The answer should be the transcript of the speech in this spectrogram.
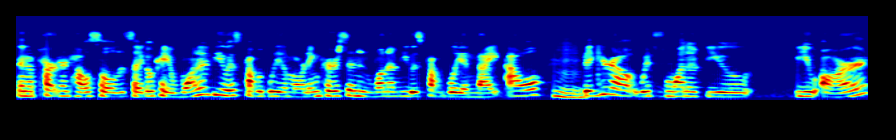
in a partnered household, it's like, okay, one of you is probably a morning person and one of you is probably a night owl. Mm. Figure out which one of you you are,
